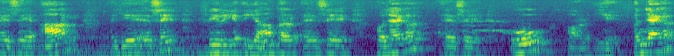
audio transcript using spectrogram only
ऐसे आर ये ऐसे, फिर यहाँ पर ऐसे हो जाएगा, ऐसे ओ और ये बन जाएगा।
